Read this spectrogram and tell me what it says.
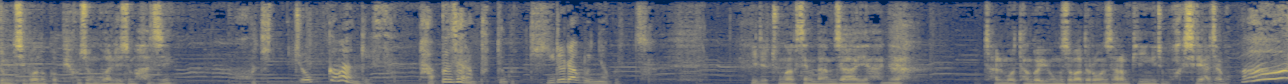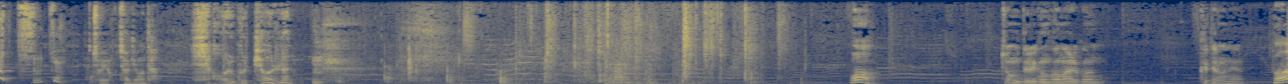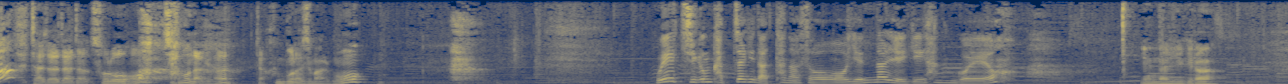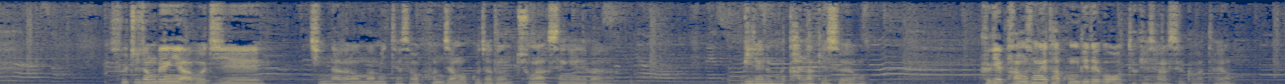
좀 집어넣고 표정 관리 좀 하지? 어디 조그만 게 있어. 바쁜 사람 붙들고 딜을 하고 있냐고, 참. 이제 중학생 남자아이 아니야. 잘못한 거 용서받으러 온 사람 비행이 좀 확실히 하자고. 아우, 진짜. 조용, 저기 온다. 얼굴 펴, 얼른. 와, 좀 늙은 거 말곤 그대로네요. 뭐? 자자자자 서로 어? 차분하게. 어? 자 흥분하지 말고. 왜 지금 갑자기 나타나서 옛날 얘기 하는 거예요? 옛날 얘기라 술주정뱅이 아버지의 집 나간 엄마 밑에서 혼자 먹고 자던 중학생 애가 미래는 뭐 달랐겠어요. 그게 방송에 다 공개되고 어떻게 살았을 것 같아요?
